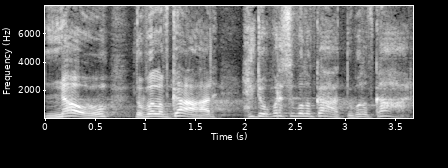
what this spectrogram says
know the will of God and do it. What is the will of God? The will of God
